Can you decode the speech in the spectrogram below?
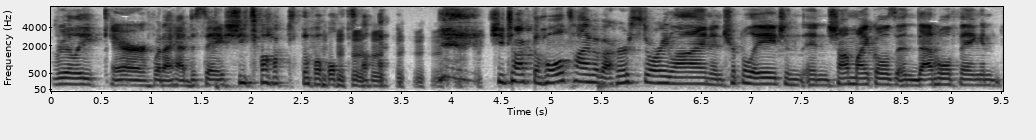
really care what I had to say. She talked the whole time. she talked the whole time about her storyline and Triple H and, and Shawn Michaels and that whole thing. And,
